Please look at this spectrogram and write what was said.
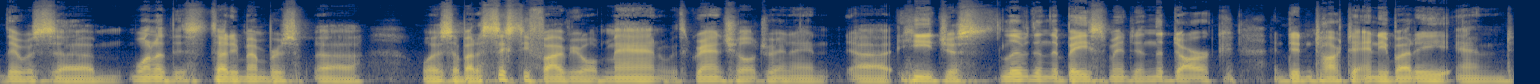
there was um, one of the study members uh, was about a 65 year old man with grandchildren, and uh, he just lived in the basement in the dark and didn't talk to anybody. And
